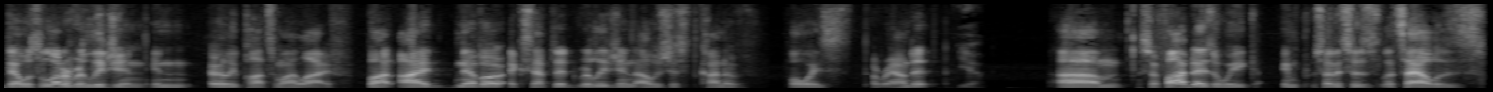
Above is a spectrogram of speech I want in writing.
there was a lot of religion in early parts of my life, but I never accepted religion. I was just kind of always around it. Yeah. Um. So five days a week. In, so this is let's say I was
